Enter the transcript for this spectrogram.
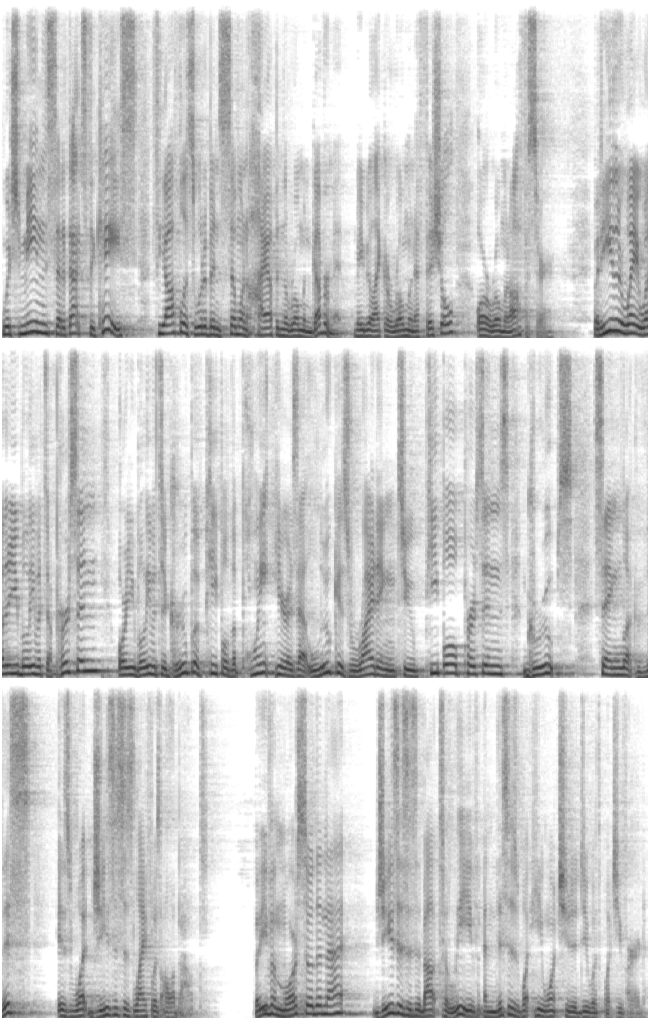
which means that if that's the case, Theophilus would have been someone high up in the Roman government, maybe like a Roman official or a Roman officer. But either way, whether you believe it's a person or you believe it's a group of people, the point here is that Luke is writing to people, persons, groups, saying, look, this is what Jesus' life was all about. But even more so than that, Jesus is about to leave, and this is what he wants you to do with what you've heard.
